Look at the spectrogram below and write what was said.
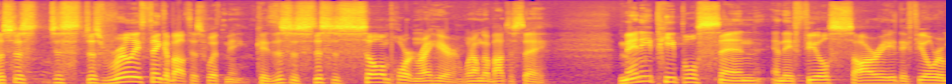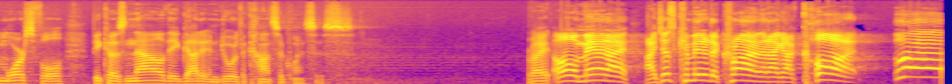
Let's just, just, just really think about this with me. Okay, this is, this is so important right here, what I'm about to say. Many people sin and they feel sorry, they feel remorseful because now they've got to endure the consequences. Right? Oh man, I, I just committed a crime and I got caught. Ah!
